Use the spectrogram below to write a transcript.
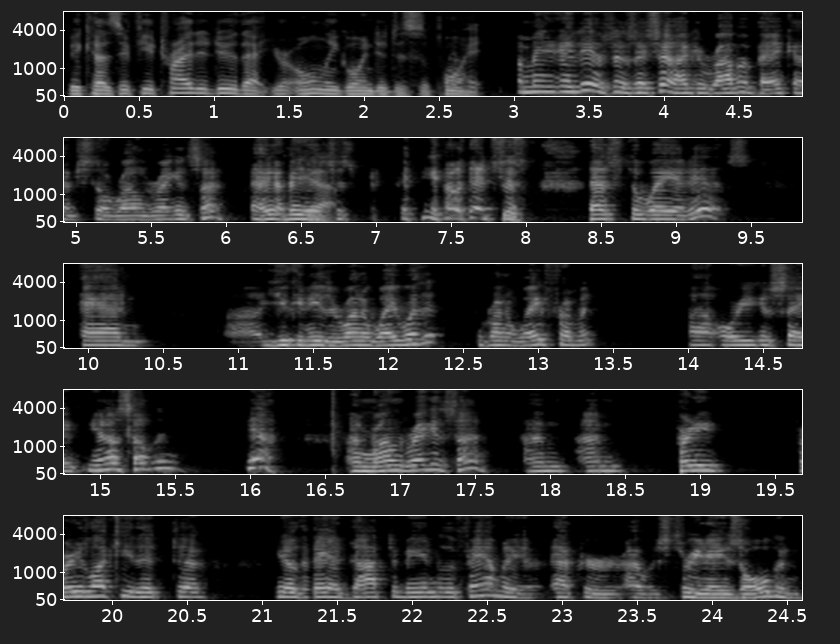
Because if you try to do that, you're only going to disappoint. I mean, it is. As I said, I could rob a bank. I'm still Ronald Reagan's son. I mean, yeah. it's just, you know, that's just, that's the way it is. And uh, you can either run away with it, run away from it, uh, or you can say, you know, something. Yeah, I'm Ronald Reagan's son. I'm, I'm pretty, pretty lucky that uh, you know, they adopted me into the family after I was three days old, and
